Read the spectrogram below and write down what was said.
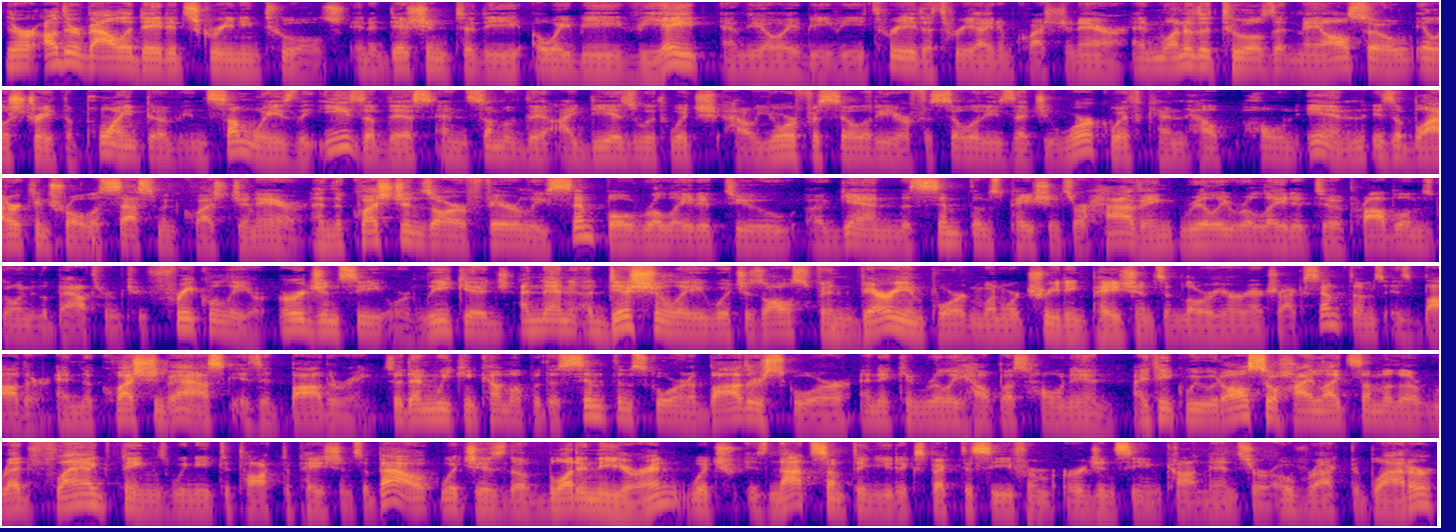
There are other validated screening tools in addition to the OAB V8 and the OAB V3, the three item questionnaire. And one of the tools that may also illustrate the point of, in some ways, the ease of this and some of the ideas with which how your facility or facilities that you work with can help hone in is a bladder control assessment questionnaire. And the questions are fairly simple related to, again, the symptoms patients are having, really related to problems going to the bathroom too frequently or urgency or leakage leakage. And then additionally, which has also been very important when we're treating patients in lower urinary tract symptoms, is bother. And the question asked, is it bothering? So then we can come up with a symptom score and a bother score, and it can really help us hone in. I think we would also highlight some of the red flag things we need to talk to patients about, which is the blood in the urine, which is not something you'd expect to see from urgency incontinence or overactive bladder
